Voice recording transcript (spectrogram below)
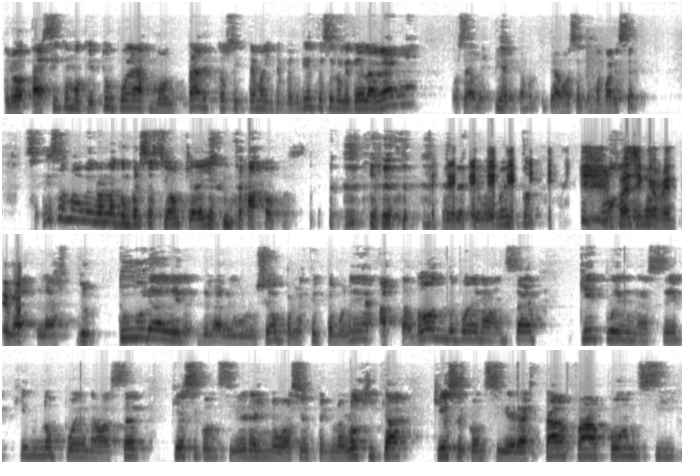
Pero así como que tú puedas montar estos sistemas independientes, es lo que te dé la gana, o sea, despierta, porque te vamos a hacer desaparecer. Esa es más o menos la conversación que hay en Davos en, este, este momento. Básicamente, la, estructura de, de, la revolución por las criptomonedas, hasta dónde pueden avanzar, qué pueden hacer, qué no pueden avanzar, qué se considera innovación tecnológica, qué se considera estafa, Ponzi,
